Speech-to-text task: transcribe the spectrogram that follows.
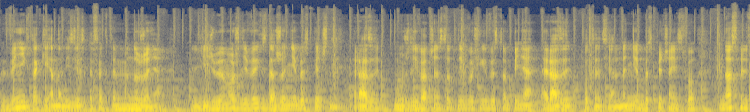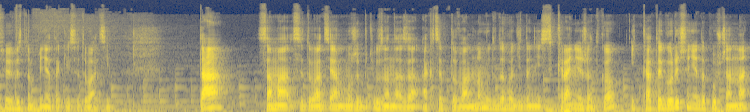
wynik takiej analizy jest efektem mnożenia liczby możliwych zdarzeń niebezpiecznych razy możliwa częstotliwość ich wystąpienia razy potencjalne niebezpieczeństwo w następstwie wystąpienia takiej sytuacji. Ta sama sytuacja może być uznana za akceptowalną, gdy dochodzi do niej skrajnie rzadko i kategorycznie niedopuszczalna,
